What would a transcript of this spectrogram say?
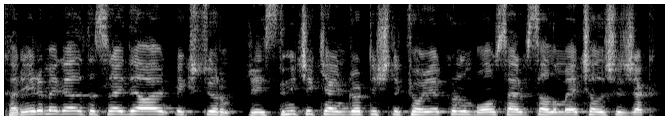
Kariyerime Galatasaray'da devam etmek istiyorum. Restini çeken 24 yaşındaki Onyekuru'nun bonservisi alınmaya çalışılacak.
